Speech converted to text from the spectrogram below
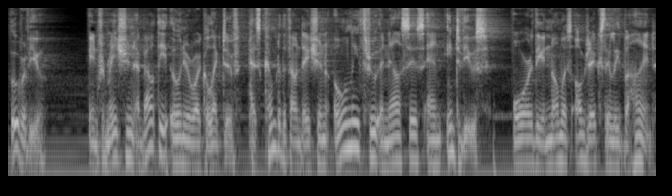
Overview Information about the Oneiroi Collective has come to the Foundation only through analysis and interviews, or the anomalous objects they leave behind.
